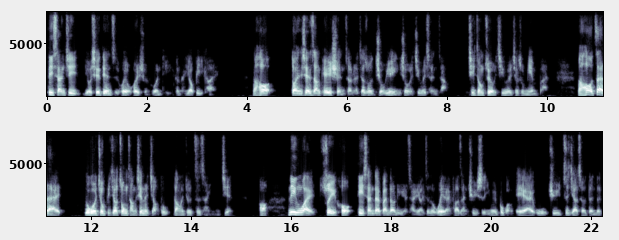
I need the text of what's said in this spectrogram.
第三季有些电子会有汇损问题，可能要避开。然后，短线上可以选择的叫做九月营收的机会成长。其中最有机会叫做面板，然后再来，如果就比较中长线的角度，当然就是资产营建啊。另外，最后第三代半导体的材料叫做未来发展趋势，因为不管 AI、五 G、自驾车等等，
